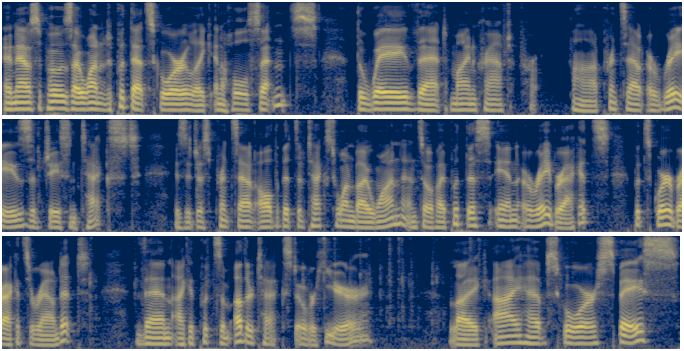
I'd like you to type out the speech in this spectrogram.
And now suppose I wanted to put that score like in a whole sentence. The way that Minecraft pr uh, prints out arrays of JSON text is it just prints out all the bits of text one by one. And so if I put this in array brackets, put square brackets around it, then I could put some other text over here, like I have score space.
